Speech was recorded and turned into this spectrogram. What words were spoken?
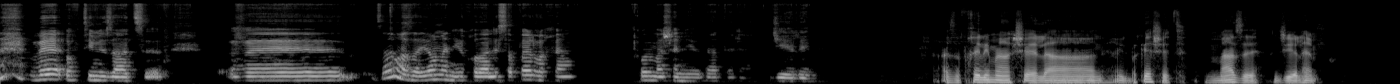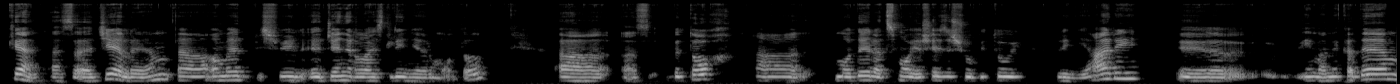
ואופטימיזציות. וזהו, אז היום אני יכולה לספר לכם כל מה שאני יודעת על ה-GLM. אז נתחיל עם השאלה המתבקשת, מה זה GLM? כן, אז GLM uh, עומד בשביל Generalized Linear Model, uh, אז בתוך המודל עצמו יש איזשהו ביטוי ליניארי, uh, עם המקדם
